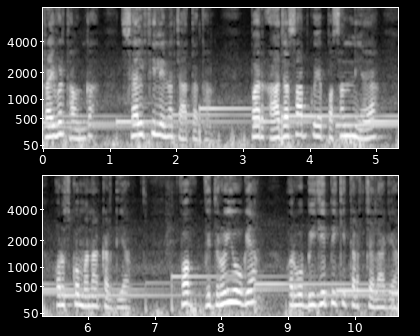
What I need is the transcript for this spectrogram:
ड्राइवर था उनका, सेल्फी लेना चाहता था, पर राजा साहब को यह पसंद नहीं आया और उसको मना कर दिया। वह विद्रोही हो गया और वो बीजेपी की तरफ़ चला गया।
